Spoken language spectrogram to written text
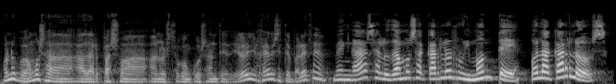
Bueno, pues vamos a, a dar paso a, a nuestro concursante de hoy, Javi, si te parece. Venga, saludamos a Carlos Ruimonte. Hola, Carlos.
